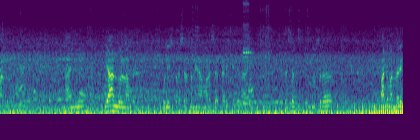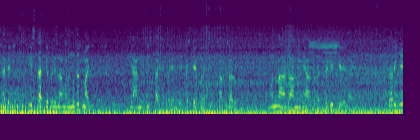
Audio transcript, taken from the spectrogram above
आंदोलन केलं. आणि या आंदोलनामध्ये पोलीस प्रशासनाने आम्हाला सहकार्य केलेलं आहे. तसंच दुसरं पाटबंधारे खात्याने तीस तारखेपर्यंत आम्हाला मुदत मागितली. की आम्ही तीस तारखेपर्यंत हे परिस्थितीत काम चालू म्हणून आज आम्ही हे आंदोलन स्थगित केलेलं आहे. तर हे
